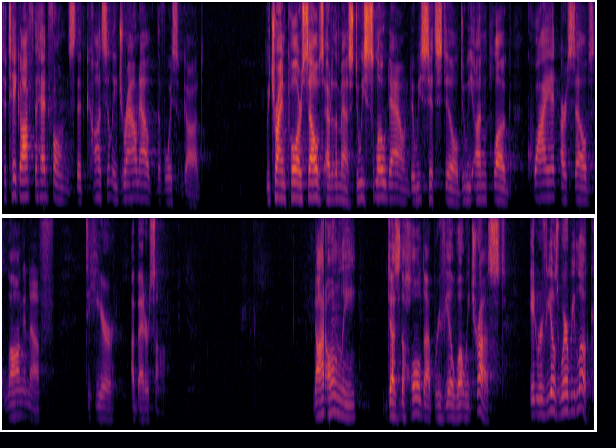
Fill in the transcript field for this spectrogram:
to take off the headphones that constantly drown out the voice of God? We try and pull ourselves out of the mess. Do we slow down? Do we sit still? Do we unplug? Quiet ourselves long enough to hear a better song. Not only does the holdup reveal what we trust, it reveals where we look.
